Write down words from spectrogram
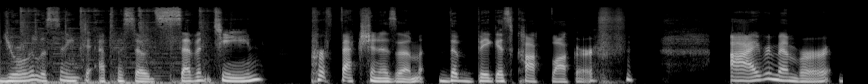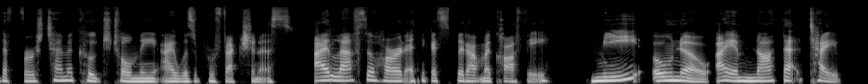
You're listening to episode 17 Perfectionism, the biggest cock blocker. I remember the first time a coach told me I was a perfectionist. I laughed so hard, I think I spit out my coffee. Me? Oh no, I am not that type.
